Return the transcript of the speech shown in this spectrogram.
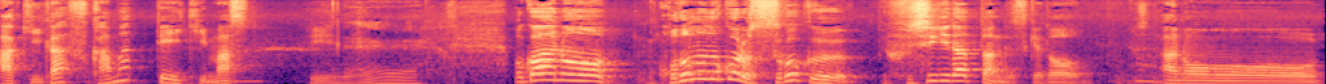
秋が深まっていきます。いいね。僕はあの、子供の頃すごく不思議だったんですけど、あのー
